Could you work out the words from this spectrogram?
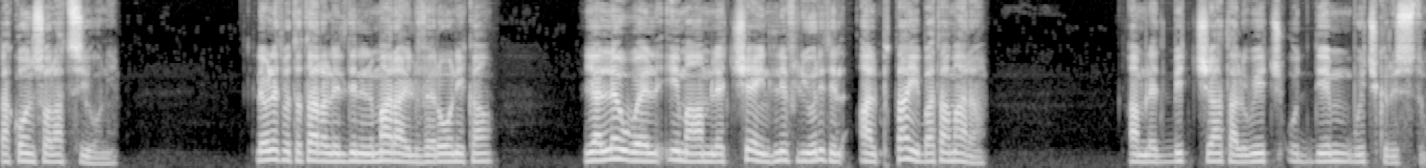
ta' konsolazzjoni. L-ewwel meta tara lil din il-mara il-Veronika, li għall-ewwel hi ma għamlet xejn li li jurid il-qalb tajba ta' mara. Għamlet biċċa tal-wiċċ quddiem wiċċ Kristu.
